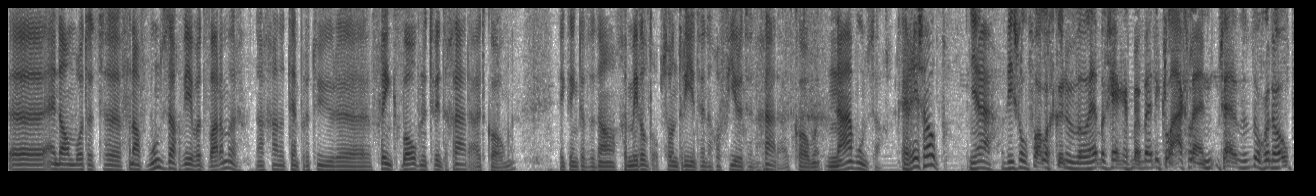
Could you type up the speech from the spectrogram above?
Uh, en dan wordt het vanaf woensdag weer wat warmer. Dan gaan de temperaturen flink boven de 20 graden uitkomen. Ik denk dat we dan gemiddeld op zo'n 23 of 24 graden uitkomen na woensdag. Er is hoop. Ja, wisselvallig kunnen we wel hebben, Gerrit. Maar bij de klaaglijn zijn er toch een hoop.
